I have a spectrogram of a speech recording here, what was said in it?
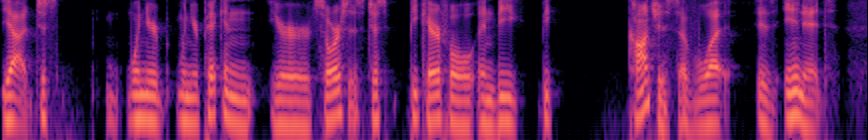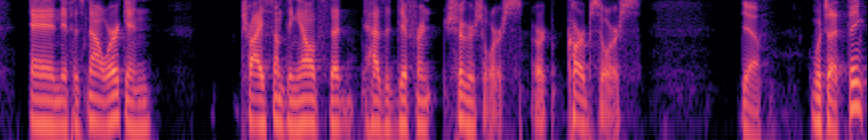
yeah just when you're when you're picking your sources just be careful and be be conscious of what is in it. And if it's not working try something else that has a different sugar source or carb source. Yeah. Which I think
